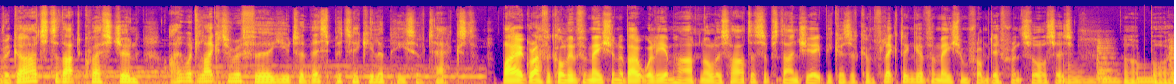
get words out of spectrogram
regards to that question, I would like to refer you to this particular piece of text. Biographical information about William Hartnell is hard to substantiate because of conflicting information from different sources. Oh boy.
